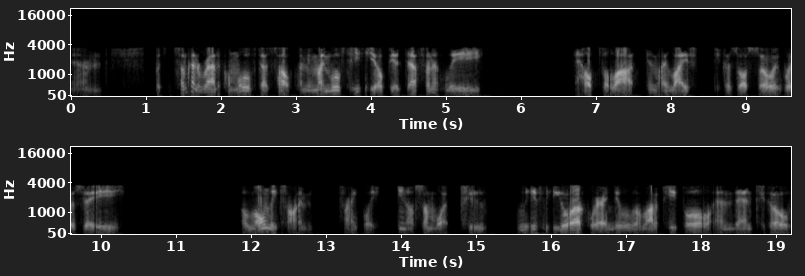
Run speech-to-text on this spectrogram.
and but some kind of radical move does help. I mean, my move to Ethiopia definitely helped a lot in my life because also it was a a lonely time, frankly, you know, somewhat to leave New York where I knew a lot of people and then to go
